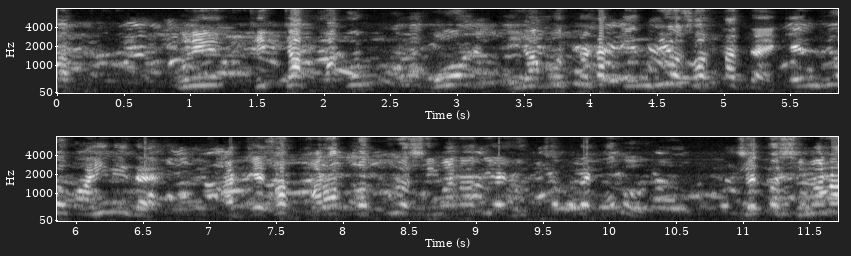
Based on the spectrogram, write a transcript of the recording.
থাকুন উনি ঠিকঠাক থাকুন। ওর নিরাপত্তাটা কেন্দ্রীয় সরকার দেয়, কেন্দ্রীয় বাহিনী দেয়। আর যেসব খারাপ লোকগুলো সীমানা দিয়ে ঢুকছে বলে খবর, সে তো সীমানা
